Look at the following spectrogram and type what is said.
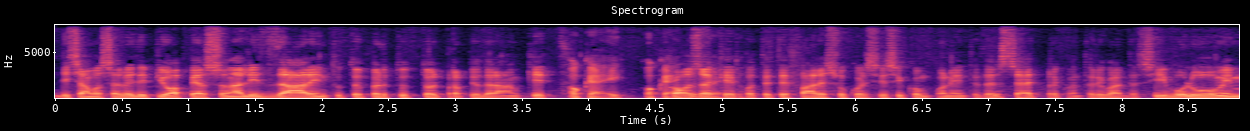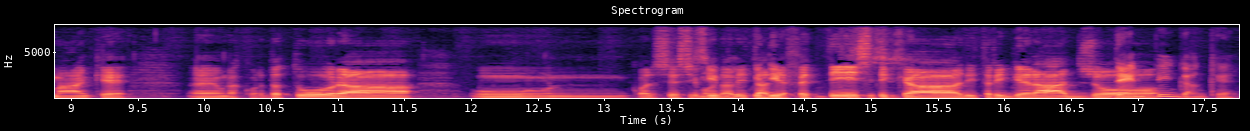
diciamo serve di più a personalizzare in tutto e per tutto il proprio drum kit. Ok, ok. cosa perfetto. che potete fare su qualsiasi componente del set per quanto riguarda sì i volumi, ma anche eh, un'accordatura, un qualsiasi Sì, sì, modalità quindi- di effettistica, di triggeraggio. Damping anche?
